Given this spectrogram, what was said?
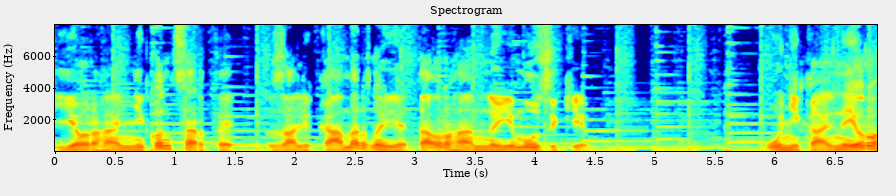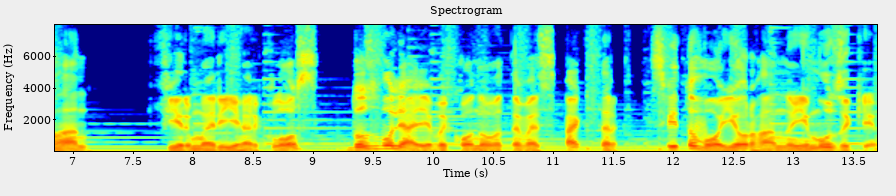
є органні концерти в залі камерної та органної музики. Унікальний орган фірми Rieger Kloss дозволяє виконувати весь спектр світової органної музики.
